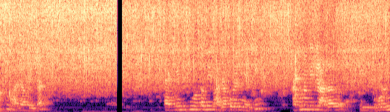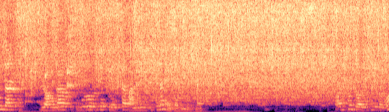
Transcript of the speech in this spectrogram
একটু ভাজা হয়ে যাক। এক মিনিট মতো আমি ভাজা করে নিয়েছি। এখন আমি যে আদা, এই হলুদ আর লঙ্কা গুঁড়ো যে পেস্টটা বানিয়ে রেখেছিলাম, এটা দিয়েছিলাম অল্প জল দিয়ে দেবো।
